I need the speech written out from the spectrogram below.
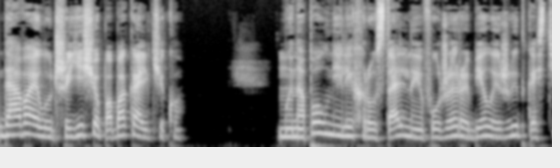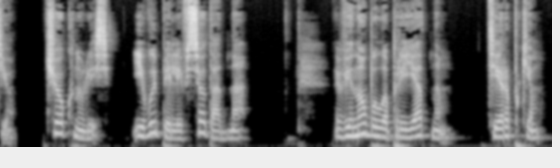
Давай лучше еще по бокальчику. Мы наполнили хрустальные фужеры белой жидкостью, чокнулись и выпили все до дна. Вино было приятным, терпким,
